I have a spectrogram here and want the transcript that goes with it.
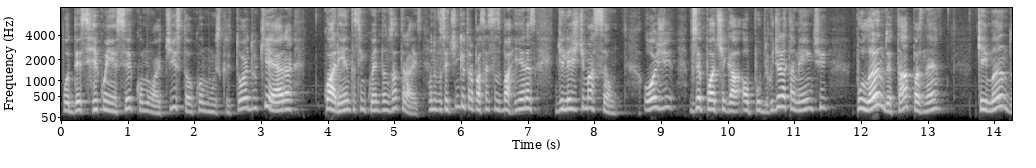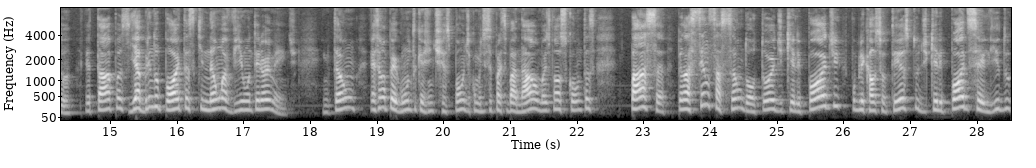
poder se reconhecer como um artista ou como um escritor do que era 40, 50 anos atrás, quando você tinha que ultrapassar essas barreiras de legitimação. Hoje, você pode chegar ao público diretamente, pulando etapas, né? Queimando etapas e abrindo portas que não haviam anteriormente. Então, essa é uma pergunta que a gente responde, como disse, parece banal, mas no final contas passa pela sensação do autor de que ele pode publicar o seu texto, de que ele pode ser lido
